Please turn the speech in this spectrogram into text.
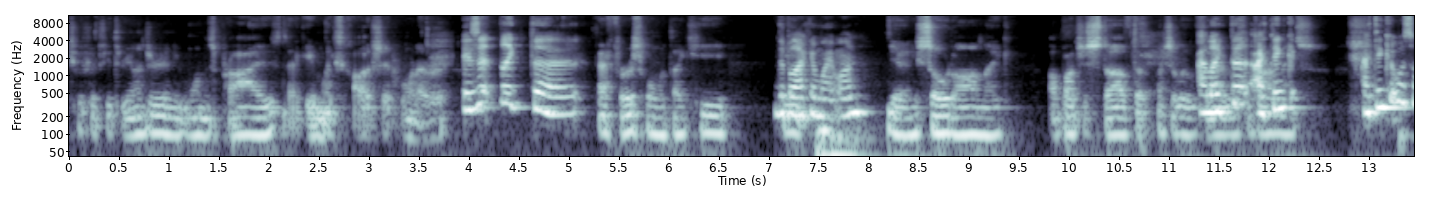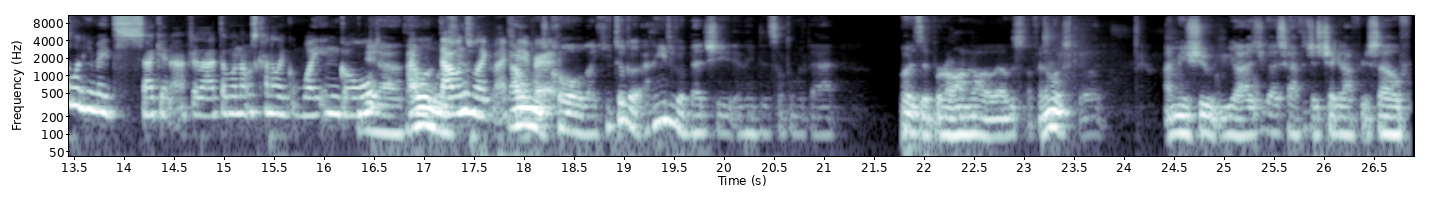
like 250, 300 and he won this prize that gave him like scholarship or whatever. Is it like the That first one with like he the Yeah. black and white one? yeah, and he sewed on like a bunch of stuff, a bunch of little I like the- I think- I think it was the one he made second after that. The one that was kind of like white and gold. Yeah, I, that one was, that one's like my favorite. that one was cool. Like he took a, I think he took a bed sheet and he did something with that, put a zipper on and all that other stuff, and it looks good. I mean, shoot, you guys, you guys have to just check it out for yourself.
